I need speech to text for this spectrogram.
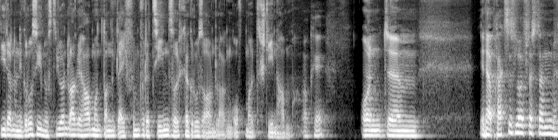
die dann eine große Industrieanlage haben und dann gleich fünf oder zehn solcher Großanlagen oftmals stehen haben. Okay. Und ähm, in der Praxis läuft das dann,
